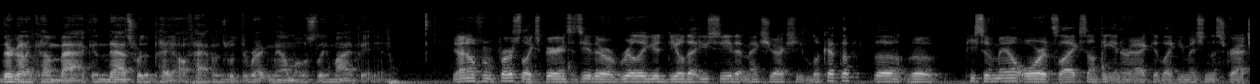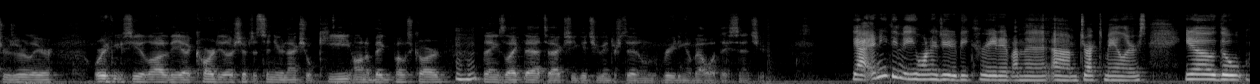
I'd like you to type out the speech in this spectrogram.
they're going to come back. And that's where the payoff happens with direct mail, mostly, in my opinion. Yeah, I know from personal experience, it's either a really good deal that you see that makes you actually look at the, the, the piece of mail, or it's like something interactive, like you mentioned the scratchers earlier or if you see a lot of the uh, car dealerships that send you an actual key on a big postcard, mm-hmm. things like that to actually get you interested in reading about what they sent you. Yeah, anything that you want to do to be creative on the um, direct mailers, you know, the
